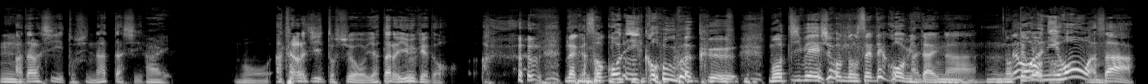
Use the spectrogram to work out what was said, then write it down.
うん新しい年になったし、はい。もう、新しい年をやたら言うけど、なんかそこにこううまく、モチベーション乗せてこうみたいな。うん乗ってこうとでも俺日本はさ、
